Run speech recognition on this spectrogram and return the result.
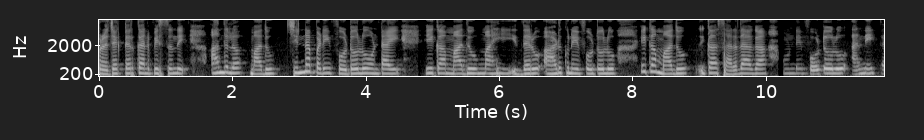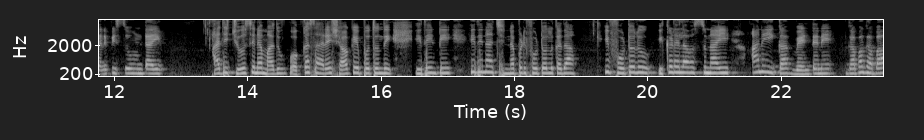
ప్రొజెక్టర్ కనిపిస్తుంది. అందులో మధు చిన్నప్పటి ఫోటోలు ఉంటాయి. ఇక మధు మహి ఇద్దరు ఆడుకునే ఫోటోలు. ఇక మధు ఇక సరదాగా ఉండే ఫోటోలు అన్నీ కనిపిస్తూ ఉంటాయి. అది చూసిన మధు ఒక్కసారే షాక్ అయిపోతుంది. ఇదేంటి? ఇది నా చిన్నప్పటి ఫోటోలు కదా! ఈ ఫోటోలు ఇక్కడ ఎలా వస్తున్నాయి? అని ఇక వెంటనే గబగబా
